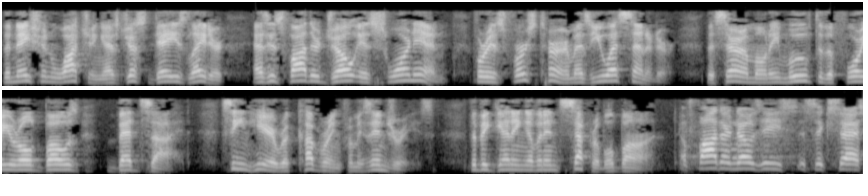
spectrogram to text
The nation watching as just days later, as his father Joe is sworn in for his first term as U.S. Senator. The ceremony moved to the four-year-old Beau's bedside, seen here recovering from his injuries. The beginning of an inseparable bond. A father knows he's a success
